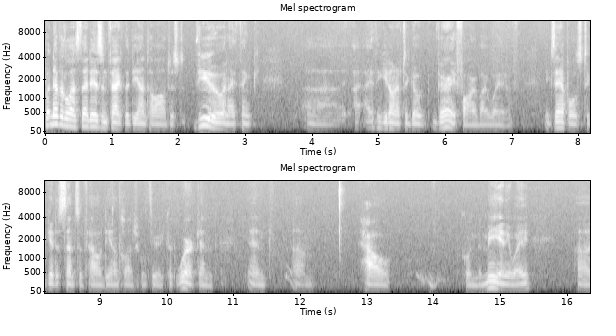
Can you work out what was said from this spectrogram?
but nevertheless, that is in fact the deontologist view, and I think uh, I, I think you don't have to go very far by way of examples to get a sense of how deontological theory could work, and and um, how, according to me anyway, uh,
